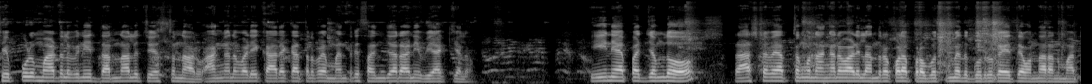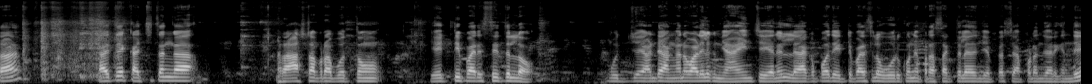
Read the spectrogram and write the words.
చెప్పుడు మాటలు విని ధర్నాలు చేస్తున్నారు అంగన్వాడీ కార్యకర్తలపై మంత్రి సంజరాని వ్యాఖ్యలు. ఈ నేపథ్యంలో రాష్ట్ర వ్యాప్తంగా ఉన్న అంగన్వాడీలు అందరూ కూడా ప్రభుత్వం మీద గుర్రుగా అయితే ఉన్నారనమాట అయితే ఖచ్చితంగా రాష్ట్ర ప్రభుత్వం ఎట్టి పరిస్థితుల్లో ఉద్య అంటే అంగన్వాడీలకు న్యాయం చేయాలని లేకపోతే ఎట్టి పరిస్థితుల్లో ఊరుకునే ప్రసక్తి లేదని చెప్పేసి చెప్పడం జరిగింది.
